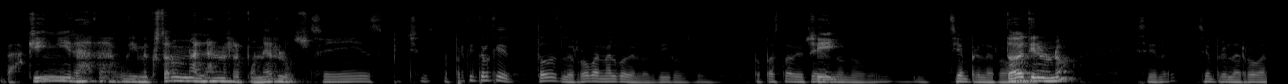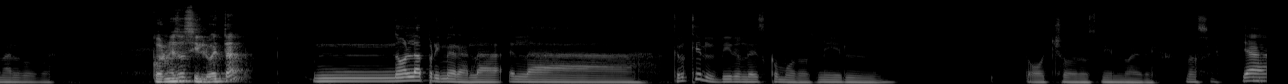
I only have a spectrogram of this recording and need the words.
Da. Qué ñerada, güey. Me costaron una lana reponerlos. Sí, es piches. Aparte creo que todos le roban algo de los virus, güey. Mis papás todavía tienen uno, güey. Siempre le roban. ¿Todavía tienen uno? Sí, siempre le roban algo, güey. ¿Con esa silueta? Mm, no la primera, la, la Creo que el Beatle es como 2008, 2009. No sé. Ya.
